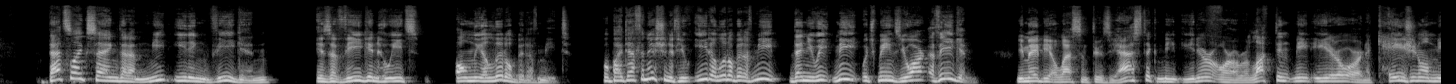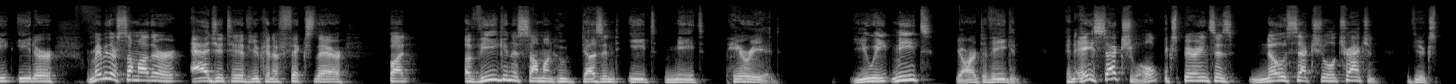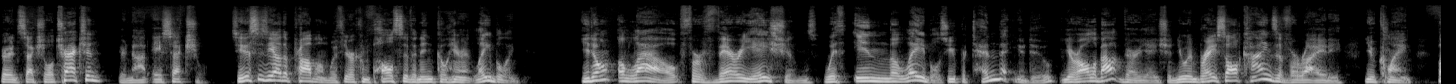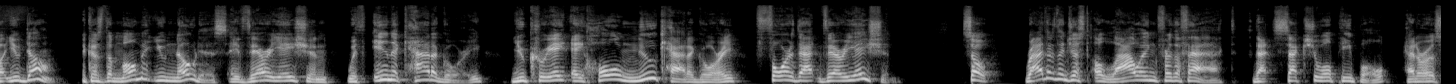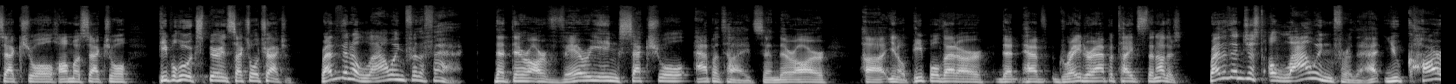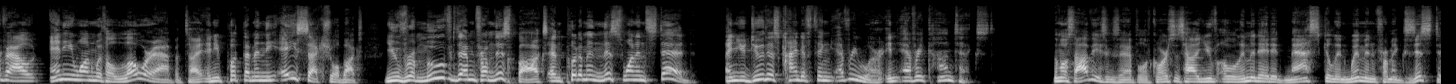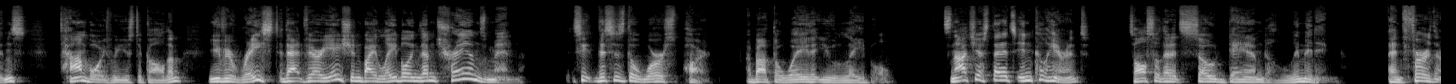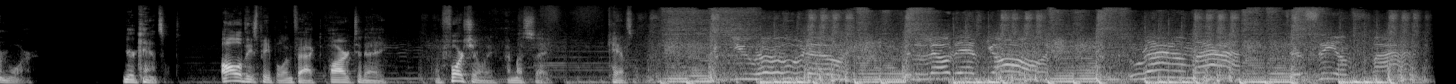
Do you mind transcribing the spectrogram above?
that's like saying that a meat eating vegan is a vegan who eats only a little bit of meat. Well, by definition, if you eat a little bit of meat, then you eat meat, which means you aren't a vegan. You may be a less enthusiastic meat eater or a reluctant meat eater or an occasional meat eater, or maybe there's some other adjective you can affix there. But a vegan is someone who doesn't eat meat, period. You eat meat, you aren't a vegan. An asexual experiences no sexual attraction. If you experience sexual attraction, you're not asexual. See, this is the other problem with your compulsive and incoherent labeling. You don't allow for variations within the labels. You pretend that you do. You're all about variation. You embrace all kinds of variety, you claim, but you don't. Because the moment you notice a variation within a category, you create a whole new category for that variation. So rather than just allowing for the fact that sexual people, heterosexual, homosexual, people who experience sexual attraction, rather than allowing for the fact that there are varying sexual appetites and there are uh, you know people that are that have greater appetites than others. Rather than just allowing for that you carve out anyone with a lower appetite and you put them in the asexual box. You've removed them from this box and put them in this one instead. And you do this kind of thing everywhere in every context. The most obvious example of course is how you've eliminated masculine women from existence tomboys we used to call them. You've erased that variation by labeling them trans men See, this is the worst part about the way that you label. It's not just that it's incoherent, it's also that it's so damned limiting. And furthermore, you're canceled. All of these people, in fact, are today, unfortunately, I must say, canceled.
